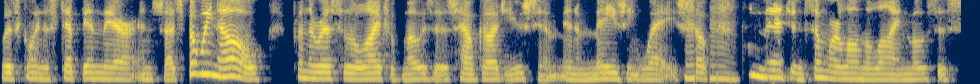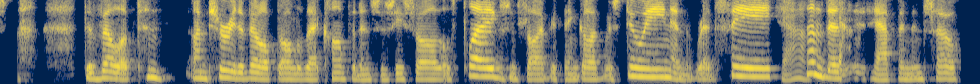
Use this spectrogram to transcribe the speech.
was going to step in there and such. But we know from the rest of the life of Moses how God used him in amazing ways. So mm-hmm. imagine somewhere along the line, Moses developed, and I'm sure he developed all of that confidence as he saw those plagues and saw everything God was doing and the Red Sea. Yeah. None of that had happened. And so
